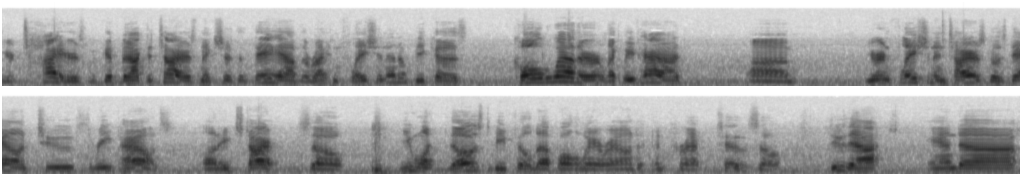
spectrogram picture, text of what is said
your tires, we get back to tires, make sure that they have the right inflation in them because cold weather, like we've had, um, your inflation in tires goes down two, three pounds on each tire. So you want those to be filled up all the way around and correct too. So do that. And uh,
